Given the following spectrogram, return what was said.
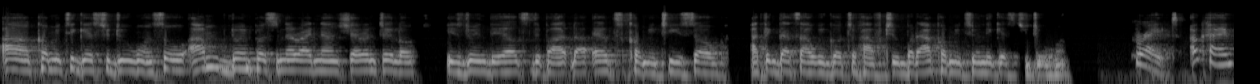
uh, committee gets to do one. So I'm doing personnel right now and Sharon Taylor is doing the else depart, the else committee. So I think that's how we got to have two, but our committee only gets to do one. great. Okay.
